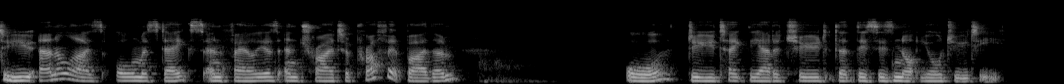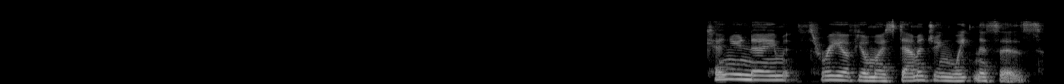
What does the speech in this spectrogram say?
Do you analyze all mistakes and failures and try to profit by them? Or do you take the attitude that this is not your duty? Can you name three of your most damaging weaknesses?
